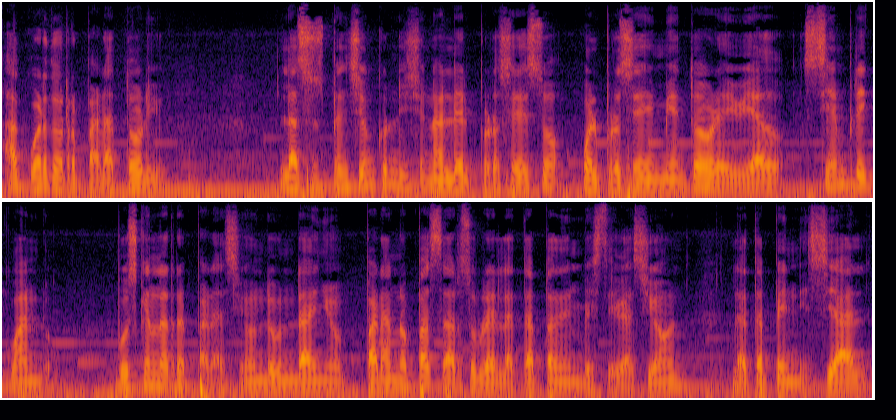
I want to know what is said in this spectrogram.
acuerdo reparatorio la suspensión condicional del proceso o el procedimiento abreviado siempre y cuando busquen la reparación de un daño para no pasar sobre la etapa de investigación, la etapa inicial,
